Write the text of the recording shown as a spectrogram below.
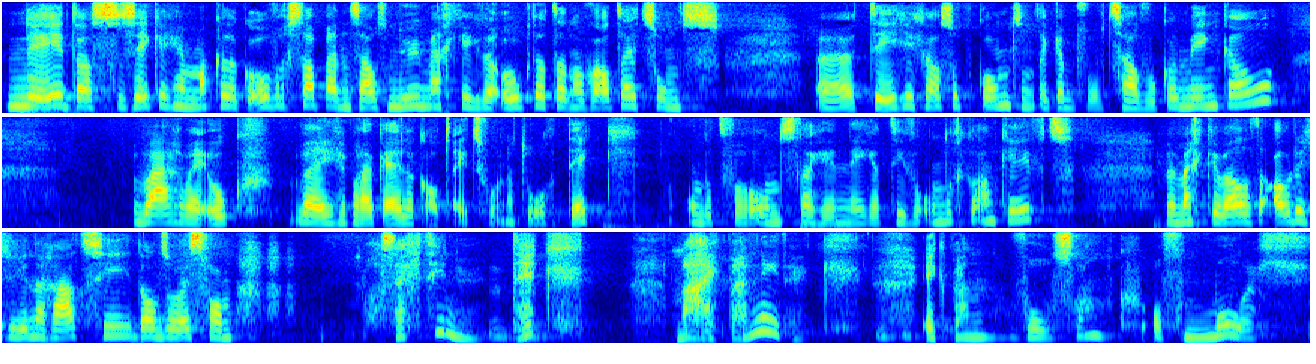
Nee, dat is zeker geen makkelijke overstap. En zelfs nu merk ik dat ook, dat dat nog altijd soms uh, tegengas op komt. Want ik heb bijvoorbeeld zelf ook een winkel. Waar wij ook, wij gebruiken eigenlijk altijd gewoon het woord dik. Omdat voor ons dat geen negatieve onderklank heeft. We merken wel dat de oude generatie dan zo is van, wat zegt hij nu? Dik? Maar ik ben niet dik. Ik ben vol slank of mollig.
